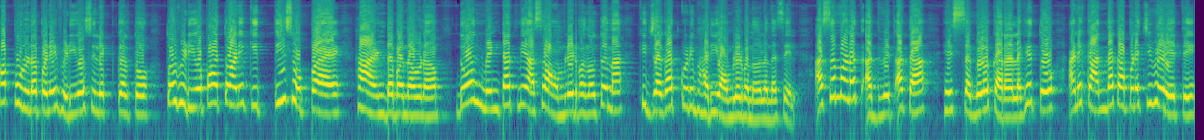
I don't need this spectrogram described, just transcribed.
हा पूर्णपणे व्हिडिओ सिलेक्ट करतो. तो व्हिडिओ पाहतो आणि किती सोपं आहे हा अंड बनवणं. दोन मिनिटात मी असं ऑमलेट बनवतो ना की जगात कोणी भारी ऑमलेट बनवलं नसेल. असं म्हणत अद्वैत आता हे सगळं करायला घेतो आणि कांदा कापण्याची वेळ येते.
